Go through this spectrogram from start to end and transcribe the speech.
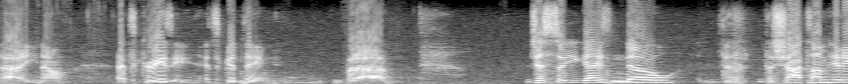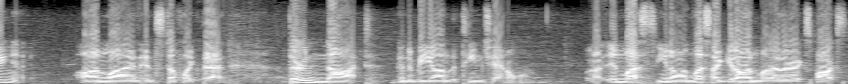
Uh, you know that's crazy. It's a good thing, but uh, just so you guys know, the the shots I'm hitting online and stuff like that, they're not going to be on the team channel unless you know unless I get on my other Xbox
